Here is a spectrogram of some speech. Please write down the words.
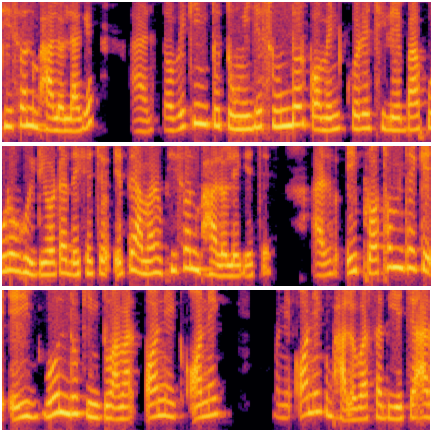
ভীষণ ভালো লাগে। আর তবে কিন্তু তুমি যে সুন্দর কমেন্ট করেছিলে বা পুরো ভিডিওটা দেখেছ, এতে আমার ভীষণ ভালো লেগেছে। আর এই প্রথম থেকে এই বন্ধু কিন্তু আমার অনেক অনেক মানে অনেক ভালোবাসা দিয়েছে আর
